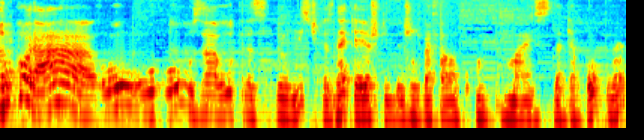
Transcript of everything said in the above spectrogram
ancorar ou, ou, ou, usar outras heurísticas, né? Que aí acho que a gente vai falar um pouco mais daqui a pouco, né?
